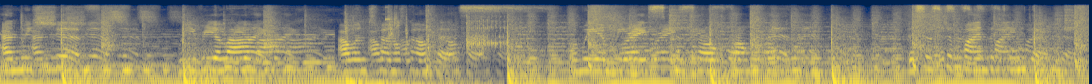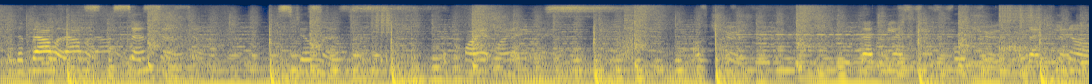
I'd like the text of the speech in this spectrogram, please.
and we shift, we realign our internal compass. when we embrace control from within. This is to find the kingdom, the balance, the center, the stillness, quiet place of truth, that peaceful truth that you know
